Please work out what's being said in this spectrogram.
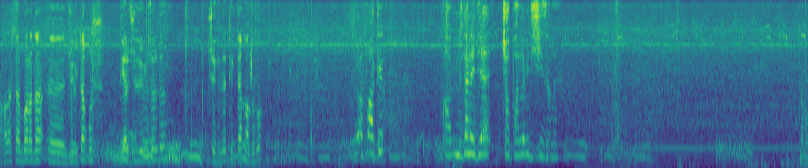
Arkadaşlar bu arada e, cülükte kuş diğer cülüğümüz öldü. Bu şekilde tekte kaldı bu. Sıra Fatih abimizden hediye çaparlı bir dişi zıklı. Tamam.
